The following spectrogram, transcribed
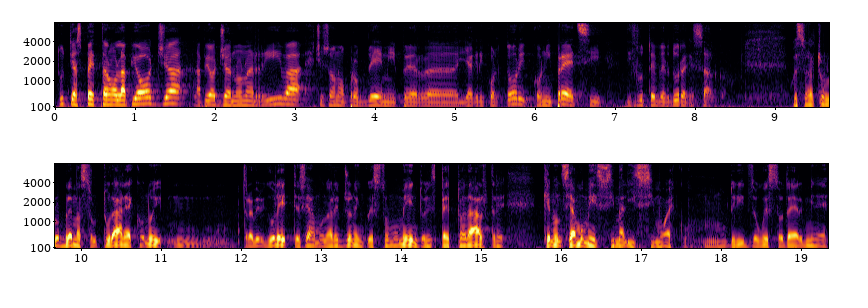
Tutti aspettano la pioggia, la pioggia non arriva e ci sono problemi per eh, gli agricoltori con i prezzi di frutta e verdura che salgono. Questo è un altro problema strutturale, ecco noi tra virgolette siamo una regione in questo momento rispetto ad altre che non siamo messi malissimo, ecco, utilizzo questo termine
